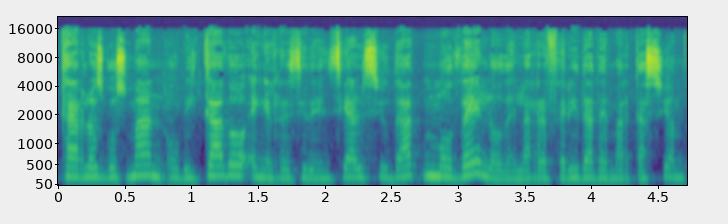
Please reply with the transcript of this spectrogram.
Carlos Guzmán, ubicado en el residencial Ciudad Modelo de la referida demarcación,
